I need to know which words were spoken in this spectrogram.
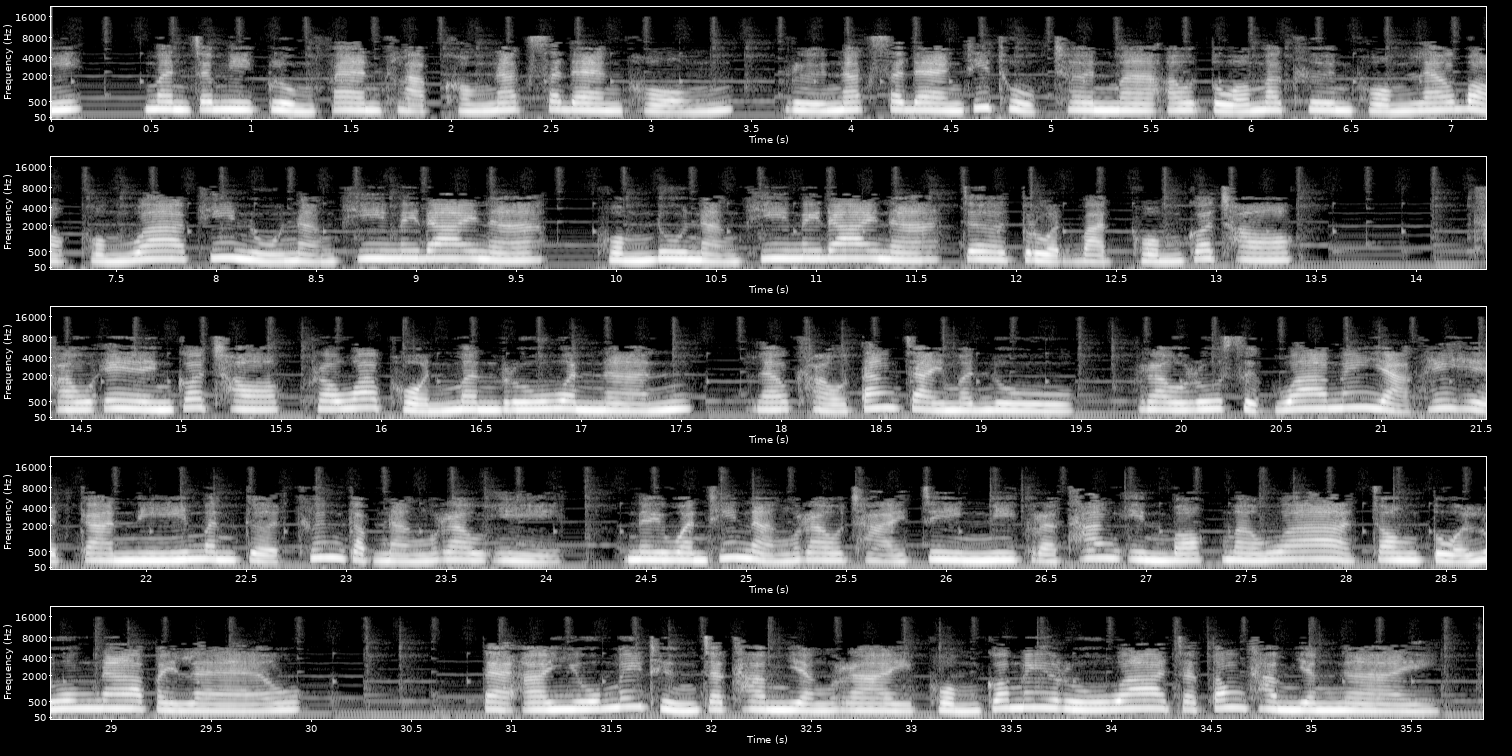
มันจะมีกลุ่มแฟนคลับของนักแสดงผม หรือนักแสดงที่ถูกเชิญมาเอาตั๋วมาคืนผมแล้วบอกผมว่าพี่หนูหนังพี่ไม่ได้นะ ผมดูหนังพี่ไม่ได้นะ เจอตรวจบัตรผมก็ช็อกเขาเองก็ช็อกเพราะว่าผลมันรู้วันนั้น แล้วเขาตั้งใจมาดู เรารู้สึกว่าไม่อยากให้เหตุการณ์นี้มันเกิดขึ้นกับหนังเราอีก ในวันที่หนังเราฉายจริงมีกระทั่งอินบ็อกมาว่าจองตั๋วล่วงหน้าไปแล้ว แต่อายุไม่ถึงจะทำอย่างไร ผมก็ไม่รู้ว่าจะต้องทำยังไง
